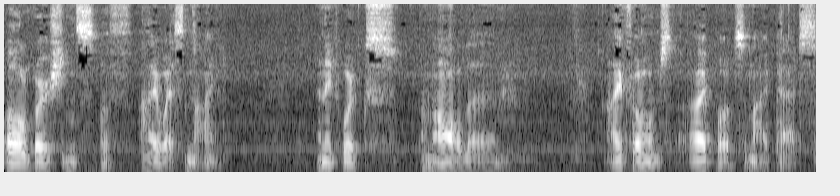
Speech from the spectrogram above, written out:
all versions of iOS 9. And it works on all um, iPhones, iPods and iPads.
